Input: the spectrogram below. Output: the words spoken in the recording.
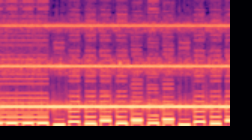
Thank you.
